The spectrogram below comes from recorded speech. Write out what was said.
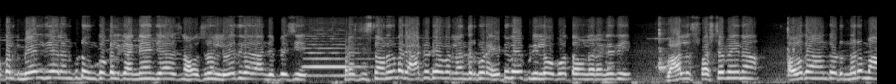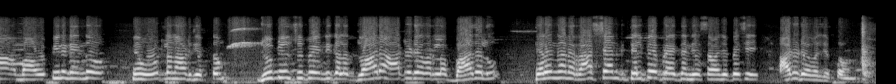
ఒకరికి మేలు చేయాలనుకుంటే ఇంకొకరికి అన్యాయం చేయాల్సిన అవసరం లేదు కదా అని చెప్పేసి ప్రశ్నిస్తా ఉన్నారు. మరి ఆటో డ్రైవర్లు అందరూ కూడా ఎటువైపు నిలవబోతా ఉన్నారు అనేది వాళ్ళు స్పష్టమైన అవగాహనతో ఉన్నారు. మా మా ఒపీనియన్ ఏందో మేము ఓట్ల నాడు చెప్తాం. జూబ్లీస్ ఉప ఎన్నికల ద్వారా ఆటో డ్రైవర్ల బాధలు తెలంగాణ రాష్ట్రానికి తెలిపే ప్రయత్నం చేస్తామని చెప్పేసి ఆటో డ్రైవర్లు చెప్తా ఉన్నారు.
